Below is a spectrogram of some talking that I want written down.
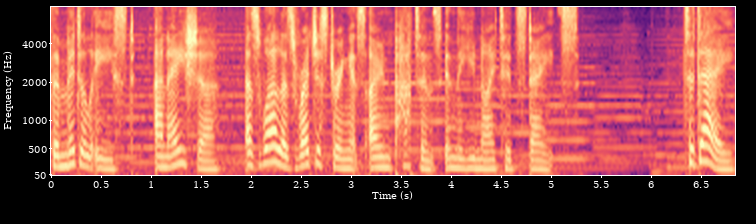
the Middle East, and Asia, as well as registering its own patents in the United States. Today,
